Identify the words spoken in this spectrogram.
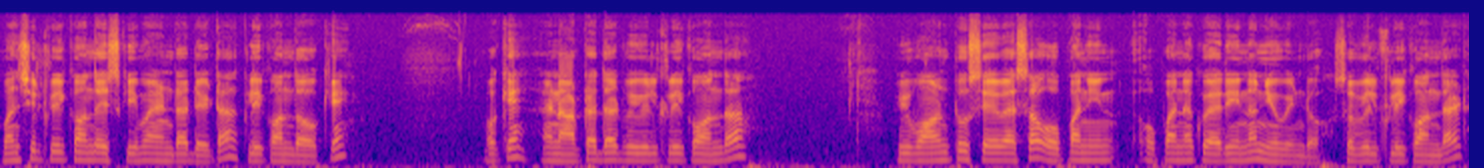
Once you click on the schema and the data click on the ok. Okay? And after that we will click on the we want to save as a open in open a query in a new window. So we'll click on that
